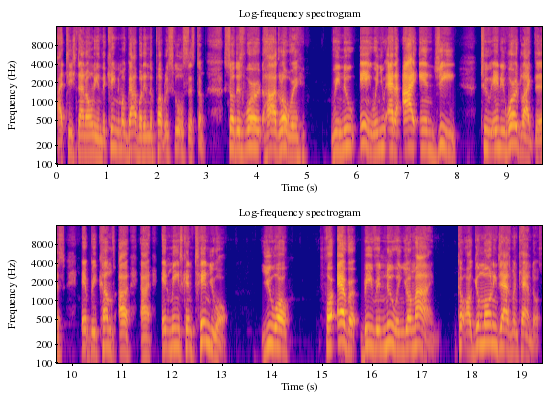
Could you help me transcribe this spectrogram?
I teach not only in the kingdom of God, but in the public school system. So this word, high glory, renewing, when you add an ing to any word like this, it becomes uh, uh it means continual. You will forever be renewing your mind. Come on, good morning, Jasmine Candles.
